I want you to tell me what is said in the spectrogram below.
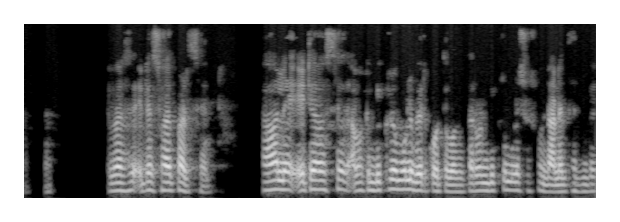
আচ্ছা। এবার এটা ছয় পার্সেন্ট তাহলে এটা হচ্ছে আমাকে বিক্রয় মূল্য বের করতে হবে কারণ বিক্রয় মূল্য সবসময় ডানে থাকবে।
